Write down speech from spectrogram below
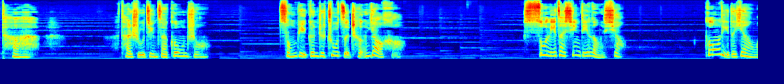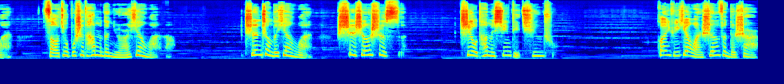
他，他如今在宫中。总比跟着朱子成要好。苏黎在心底冷笑。宫里的燕婉，早就不是他们的女儿燕婉了。真正的燕婉，是生是死，只有他们心底清楚。关于燕婉身份的事儿，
